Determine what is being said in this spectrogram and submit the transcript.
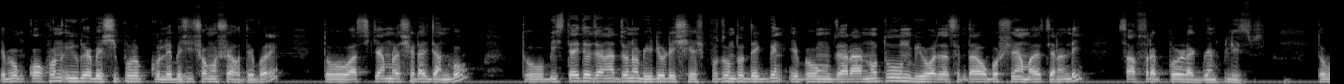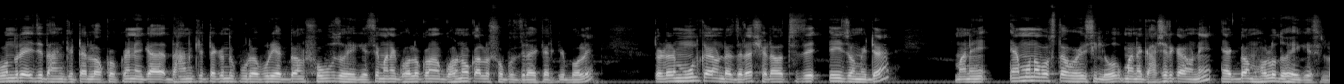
এবং কখন ইউরিয়া বেশি প্রয়োগ করলে বেশি সমস্যা হতে পারে? তো আজকে আমরা সেটাই জানব। তো বিস্তারিত জানার জন্য ভিডিওটি শেষ পর্যন্ত দেখবেন এবং যারা নতুন ভিউয়ার্স আছেন, তারা অবশ্যই আমাদের চ্যানেলটি সাবস্ক্রাইব করে রাখবেন প্লিজ তো বন্ধুরা, এই যে ধান ক্ষেতটা লক্ষ্য করেন, এই ধান ক্ষেতটা কিন্তু পুরোপুরি একদম সবুজ হয়ে গেছে মানে ঘন ঘন- কালো সবুজ যেটাকে আর কি বলে। তো এটার মূল কারণটা যেটা, সেটা হচ্ছে যে এই জমিটা মানে এমন অবস্থা হয়েছিল মানে ঘাসের কারণে একদম হলুদ হয়ে গেছিল।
